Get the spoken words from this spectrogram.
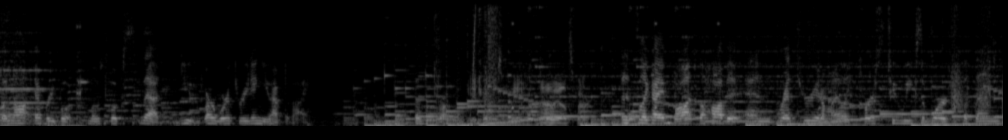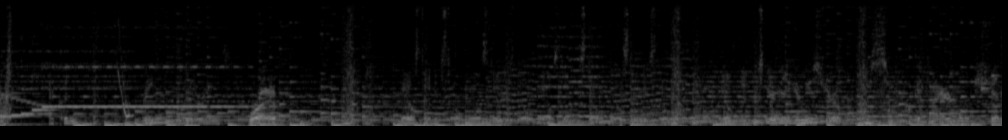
but not every book. Most books that you are worth reading, you have to buy. That's the problem. Patreon is me. Oh yeah, that's fair. It's like I bought The Hobbit and read through it on my like first two weeks of work, but then I couldn't read Lord of the Rings. Right. Male standing still. Male standing still. Male standing still. Male standing still. Male standing You're gonna give me a stroke. I'm so fucking tired. Holy shit.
